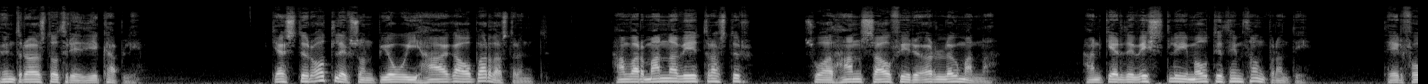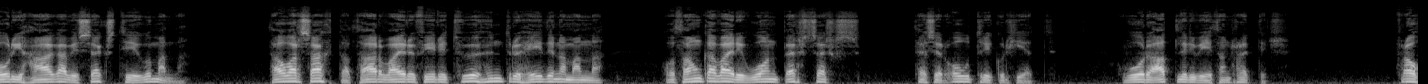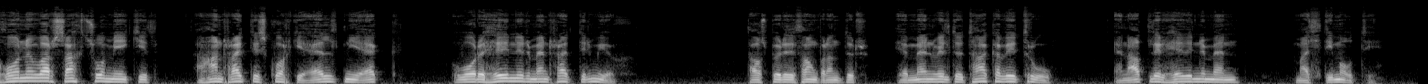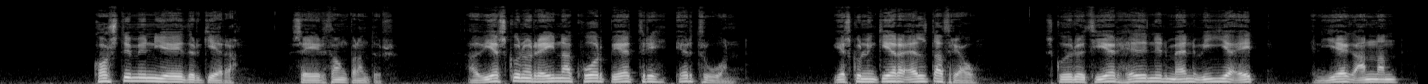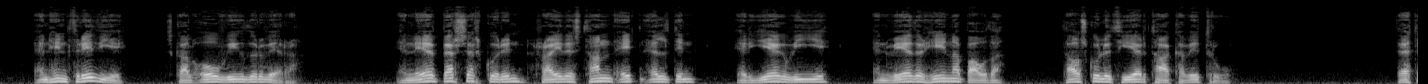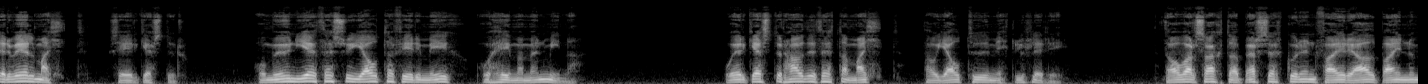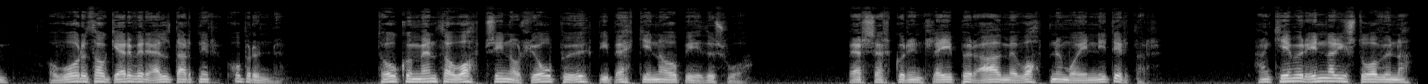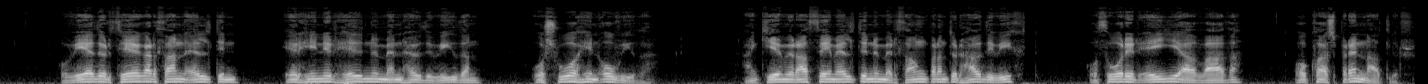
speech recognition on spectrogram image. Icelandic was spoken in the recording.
103. kapli Gestur Oddleifsson bjó í Haga og Barðaströnd. Hann var manna vitrastur, svo að hann sá fyrir örlög manna. Hann gerði vistlu í móti þeim þangbrandi. Þeir fór í Haga við sex tígu manna. Þá var sagt að þar væru fyrir 200 heiðina manna og þanga væri von berserks þessir ótryggur hétt voru allir við hann hrættir. Frá honum var sagt svo mikið að hann hrættis korki eldn í egg og voru heðnir menn hrættir mjög. Þá spurði þangbrandur ef menn vildu taka við trú en allir heðnir menn mælt í móti. Kostu mun ég eður gera, segir þangbrandur, að við skulum reyna hvor betri er trúan. Við skulum gera elda þrjá, skuru þér heðnir menn výja einn en ég annan en hinn þriðji skal óvíður vera. En ef berserkurinn hræðist hann einn eldin er ég víi en veður hína báða, þá skulu þér taka við trú. Þetta er velmælt, segir gestur, og mun ég þessu játa fyrir mig og heimamenn mína. Og er gestur hafði þetta mælt, þá játuðu miklu fleiri. Þá var sagt að berserkurinn færi að bænum og voru þá gerfir eldarnir og brunnu. Tókum menn þá vopp sín og hljópu upp í bekkina og byðu svo. Berserkurinn hleypur að með voppnum og inn í dyrnar. Hann kemur innar í stofuna og veður þegar þann eldin er hinnir heðnu menn höfðu víðan og svo hinn óvíða. Hann kemur að þeim eldinum er þangbrandur hafði víkt og þorir eigi að vaða og hvað sprenna allur.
